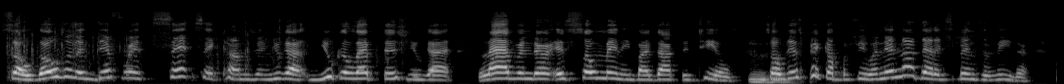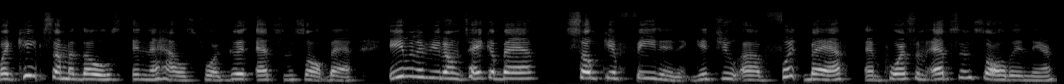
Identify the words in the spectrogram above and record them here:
So those are the different scents it comes in. You got eucalyptus, you got lavender. It's so many by Dr. Teals. So Mhm. just pick up a few, and they're not that expensive either. But keep some of those in the house for a good Epsom salt bath. Even if you don't take a bath, soak your feet in it. Get you a foot bath and pour some Epsom salt in there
